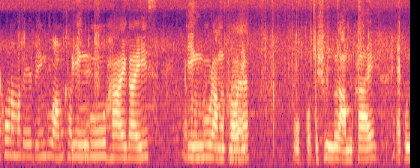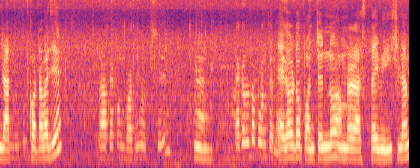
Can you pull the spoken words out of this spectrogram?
এখন আমাদের পেঙ্গু আম খাচ্ছে। পেঙ্গু হাই গাইস পেঙ্গুর আম খাওয়া দেখ ও কত সুন্দর আম খায়। এখন রাত কটা বাজে? রাত এখন বাজে হচ্ছে হ্যাঁ। এগারোটা পঞ্চান্ন। এগারোটা পঞ্চান্ন আমরা রাস্তায় বেরিয়েছিলাম।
